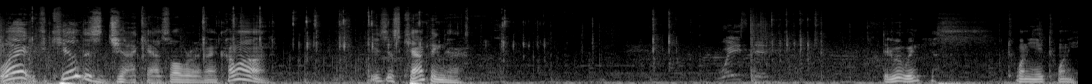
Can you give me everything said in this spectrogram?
What? Kill this jackass already, man. Come on. He's just camping there. Wasted. Did we win? Yes. 28-20.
